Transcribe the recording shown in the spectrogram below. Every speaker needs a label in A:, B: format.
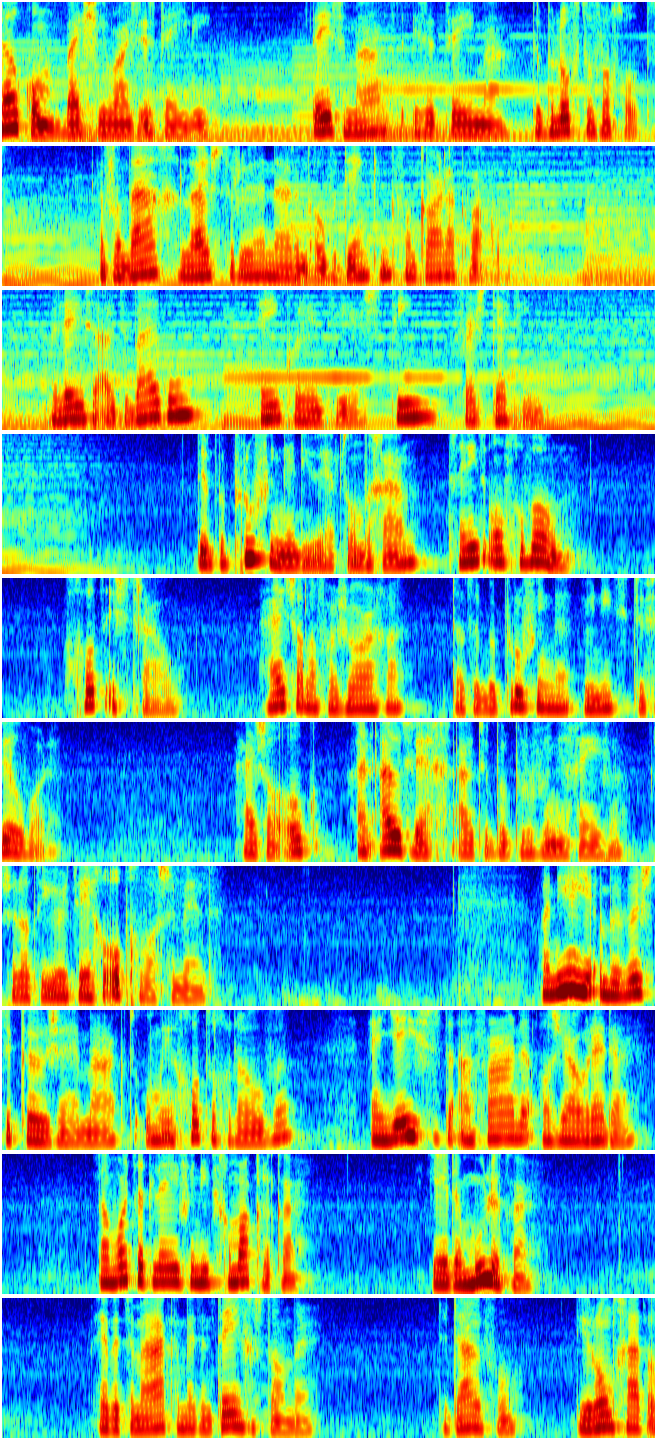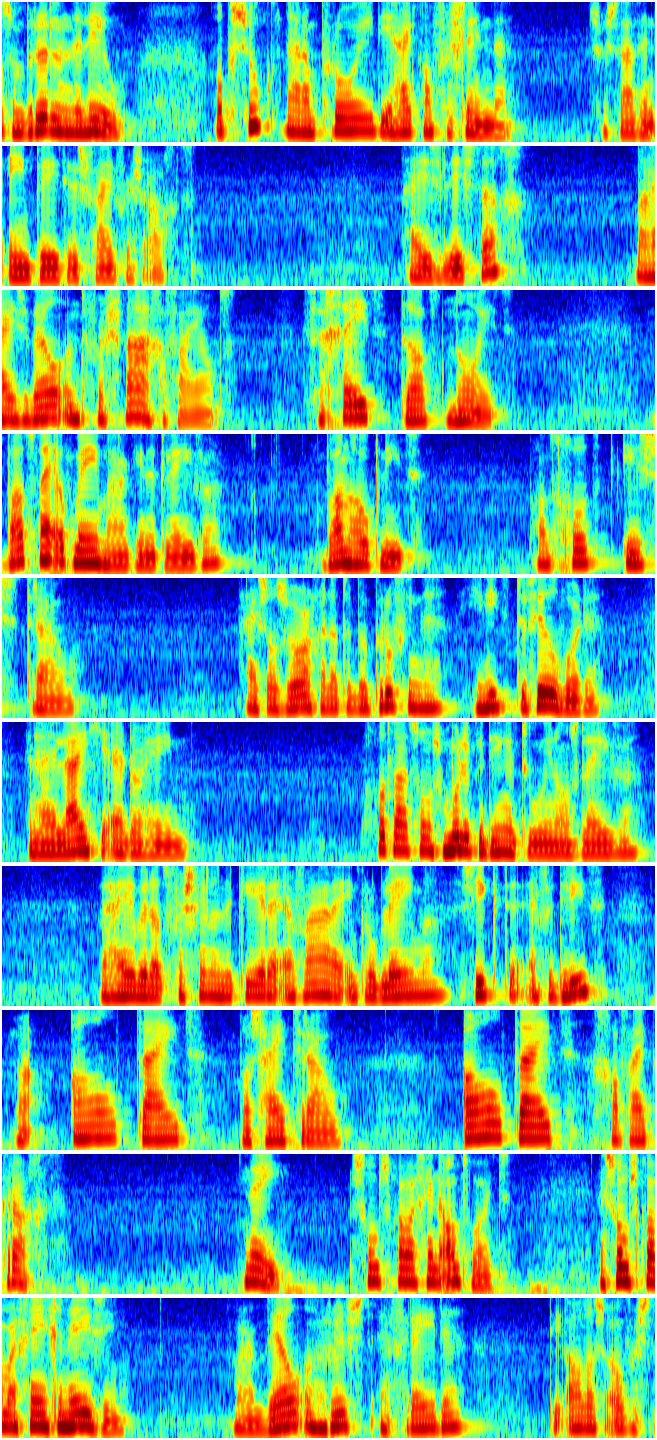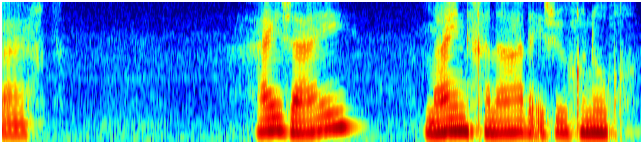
A: Welkom bij She Rises Daily. Deze maand is het thema de belofte van God. En vandaag luisteren we naar een overdenking van Carla Kwakkel. We lezen uit de Bijbel 1 Corinthiërs 10, vers 13. De beproevingen die u hebt ondergaan zijn niet ongewoon. God is trouw. Hij zal ervoor zorgen dat de beproevingen u niet te veel worden. Hij zal ook een uitweg uit de beproevingen geven, zodat u er tegen opgewassen bent. Wanneer je een bewuste keuze maakt om in God te geloven en Jezus te aanvaarden als jouw redder, dan wordt het leven niet gemakkelijker, eerder moeilijker. We hebben te maken met een tegenstander, de duivel, die rondgaat als een brullende leeuw, op zoek naar een prooi die hij kan verslinden. Zo staat in 1 Petrus 5 vers 8. Hij is listig, maar hij is wel een verslagen vijand. Vergeet dat nooit. Wat wij ook meemaken in het leven, wanhoop niet, want God is trouw. Hij zal zorgen dat de beproevingen je niet te veel worden en hij leidt je er doorheen. God laat soms moeilijke dingen toe in ons leven. Wij hebben dat verschillende keren ervaren in problemen, ziekte en verdriet, maar altijd was Hij trouw. Altijd gaf Hij kracht. Nee, soms kwam er geen antwoord en soms kwam er geen genezing, maar wel een rust en vrede die alles overstijgt. Hij zei: Mijn genade is u genoeg.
